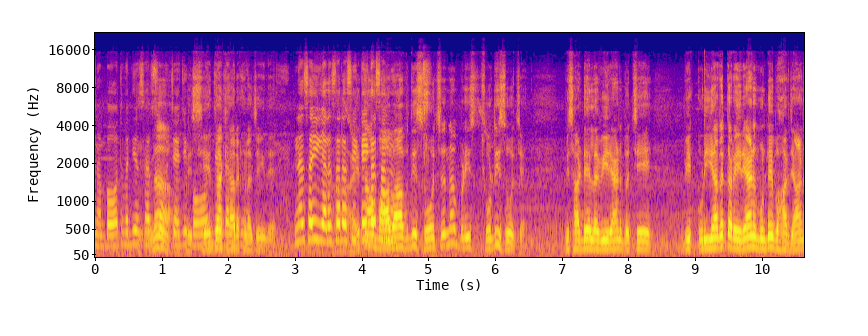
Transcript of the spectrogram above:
ਨਾ ਬਹੁਤ ਵਧੀਆ ਸਰ ਨਾ? ਸੋਚ ਹੈ ਜੀ ਆਪਣੀ ਬਹੁਤ ਸਿਹਤ ਦਾ ਜ਼ਿਆਦਾ ਖਿਆਲ ਰੱਖਣਾ ਚਾਹੀਦਾ ਹੈ। ਨਾ ਸਹੀ ਗੱਲ ਹੈ ਸਰ ਅਸੀਂ ਇਹ ਕਈ ਤਾਂ ਵਾਰ ਸਾਨੂੰ ਮਾਪੇ ਦੀ ਸੋਚ ਨਾ ਬੜੀ ਛੋਟੀ ਸੋਚ ਹੈ। ਵੀ ਸਾਡੇ ਲਵੀ ਰਹਿਣ ਬੱਚੇ ਵੀ ਕੁੜੀਆਂ ਤਾਂ ਘਰੇ ਰਹਿਣ ਮੁੰਡੇ ਬਾਹਰ ਜਾਣ।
